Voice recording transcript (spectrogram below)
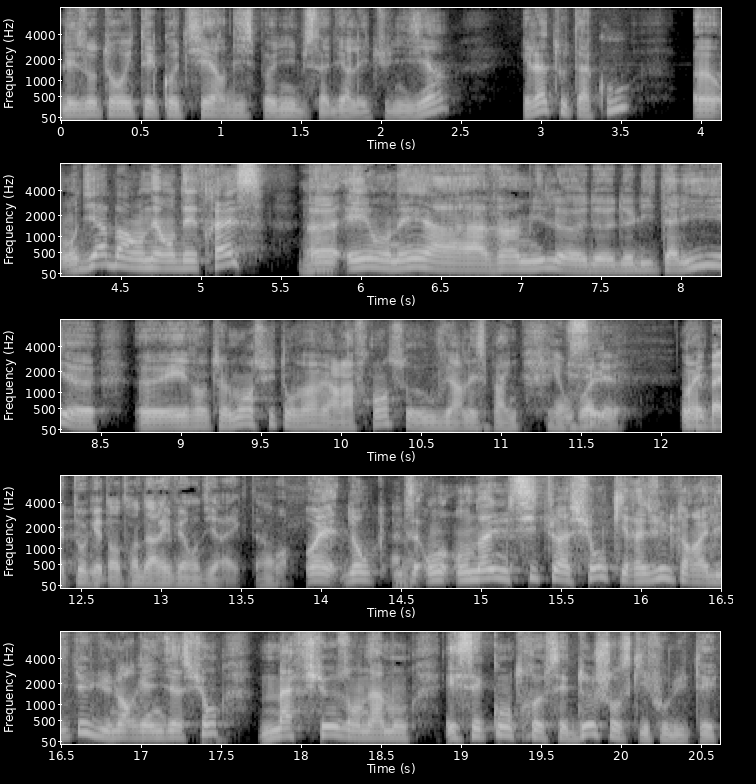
les autorités côtières disponibles, c'est-à-dire les Tunisiens. Et là, tout à coup, euh, on dit ah bah on est en détresse euh, et on est à 20 000 de, l'Italie. et éventuellement, ensuite, on va vers la France ou vers l'Espagne. Et on voit le, le bateau qui est en train d'arriver en direct. Hein. Ouais, donc on, a une situation qui résulte en réalité d'une organisation mafieuse en amont. Et c'est contre ces deux choses qu'il faut lutter.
